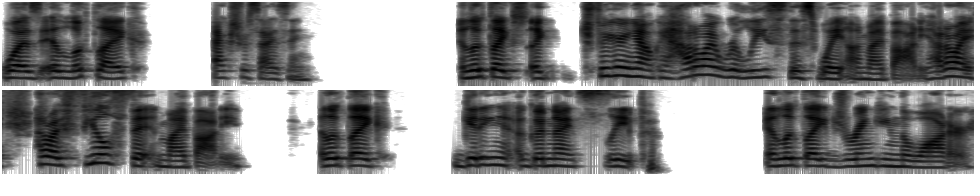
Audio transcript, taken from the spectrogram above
was it looked like exercising. It looked like like figuring out, okay, how do I release this weight on my body? How do I how do I feel fit in my body? It looked like getting a good night's sleep. It looked like drinking the water.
